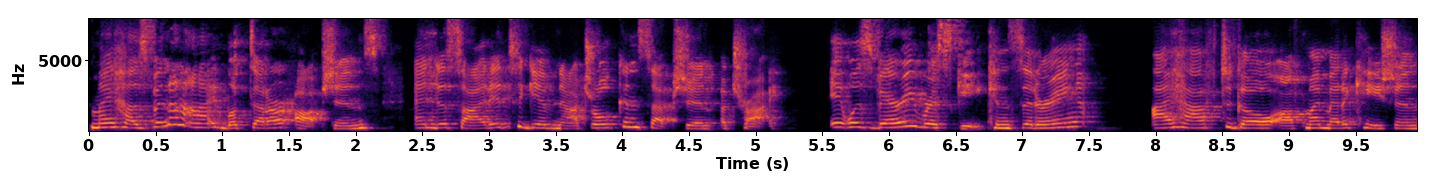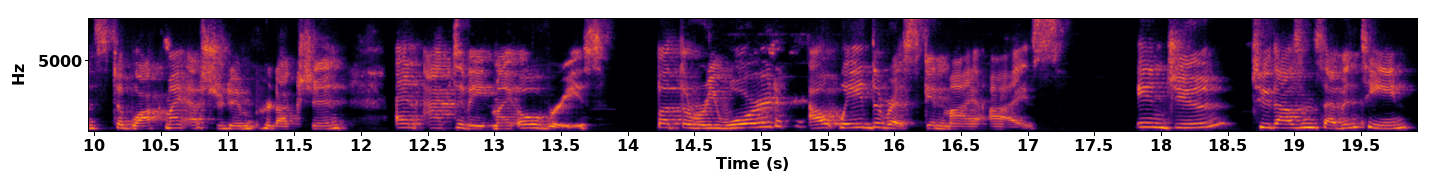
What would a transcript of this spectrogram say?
My husband and I looked at our options and decided to give natural conception a try. It was very risky considering I have to go off my medications to block my estrogen production and activate my ovaries. But the reward outweighed the risk in my eyes. In June 2017,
